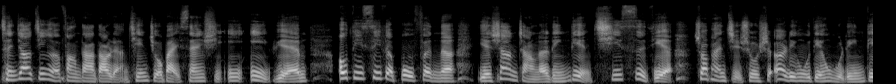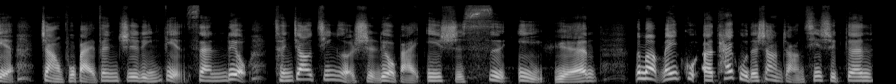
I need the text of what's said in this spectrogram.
成交金额放大到两千九百三十一亿元。OTC 的部分呢，也上涨了零点七四点，收盘指数是二零五点五零点，涨幅百分之零点。三六成交金额是六百一十四亿元。那么美股呃台股的上涨，其实跟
